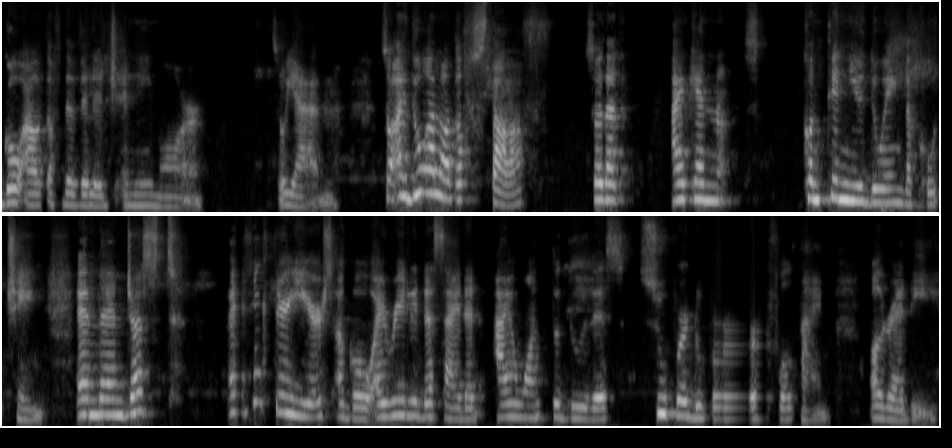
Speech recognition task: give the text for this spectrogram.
go out of the village anymore. So, yan. So, I do a lot of stuff so that I can continue doing the coaching. And then just, I think three years ago, I really decided I want to do this super duper full time already.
